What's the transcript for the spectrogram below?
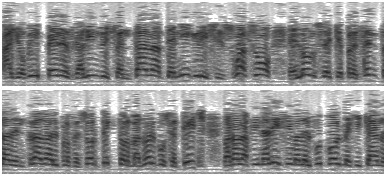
Ayoví, Pérez, Galindo y Santana, Denigris y Suazo, el once que presenta de entrada el profesor Víctor Manuel Bucetich para la finalísima del fútbol mexicano.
